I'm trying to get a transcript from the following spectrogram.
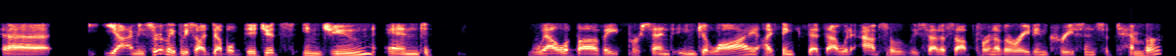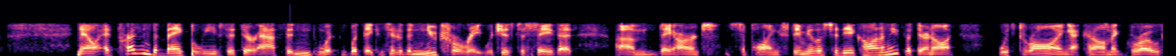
uh, yeah, I mean, certainly if we saw double digits in June and well above 8% in July, I think that that would absolutely set us up for another rate increase in September. Now, at present, the bank believes that they're at the what, what they consider the neutral rate, which is to say that um, they aren't supplying stimulus to the economy, but they're not withdrawing economic growth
